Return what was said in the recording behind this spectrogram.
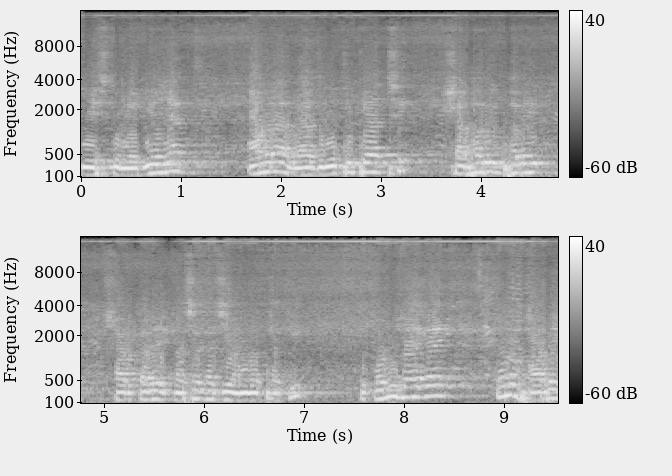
যে স্কুল এগিয়ে যাক। আমরা রাজনীতিতে আছি, স্বাভাবিকভাবে সরকারের কাছাকাছি আমরা থাকি। তো কোনো জায়গায়, কোনোভাবে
